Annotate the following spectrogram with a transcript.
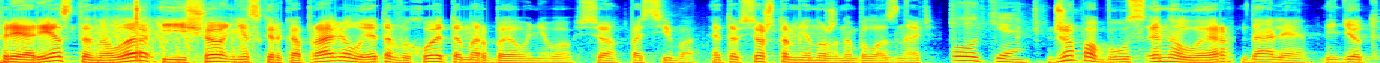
Фри арест, НЛР и еще несколько правил, и это выходит МРБ у него. Все, спасибо. Это все, что мне нужно было знать. Оке. Джоп Абуз, НЛР. Далее идет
